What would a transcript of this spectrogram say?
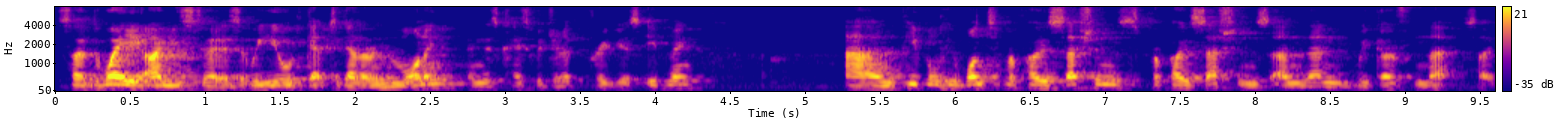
So the way I'm used to it is that we all get together in the morning. In this case, we did it the previous evening. And people who want to propose sessions propose sessions, and then we go from there. So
